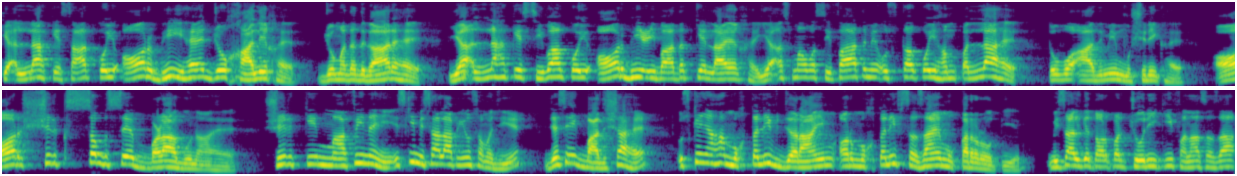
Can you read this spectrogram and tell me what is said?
कि अल्लाह के साथ कोई और भी है जो खालिक है, जो मददगार है, या अल्लाह के सिवा कोई और भी इबादत के लायक है, या असमा व सिफ़ात में उसका कोई हम पल्ला है तो वो आदमी मुशरक है। और शिरक सबसे बड़ा गुना है। शिरक की माफ़ी नहीं। इसकी मिसाल आप यूँ समझिए, जैसे एक बादशाह है, उसके यहाँ मुख्तलिफ़ जराइम और मुख्तलिफ़ सज़ाएँ मुकर होती है। मिसाल के तौर पर चोरी की फ़ला सज़ा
